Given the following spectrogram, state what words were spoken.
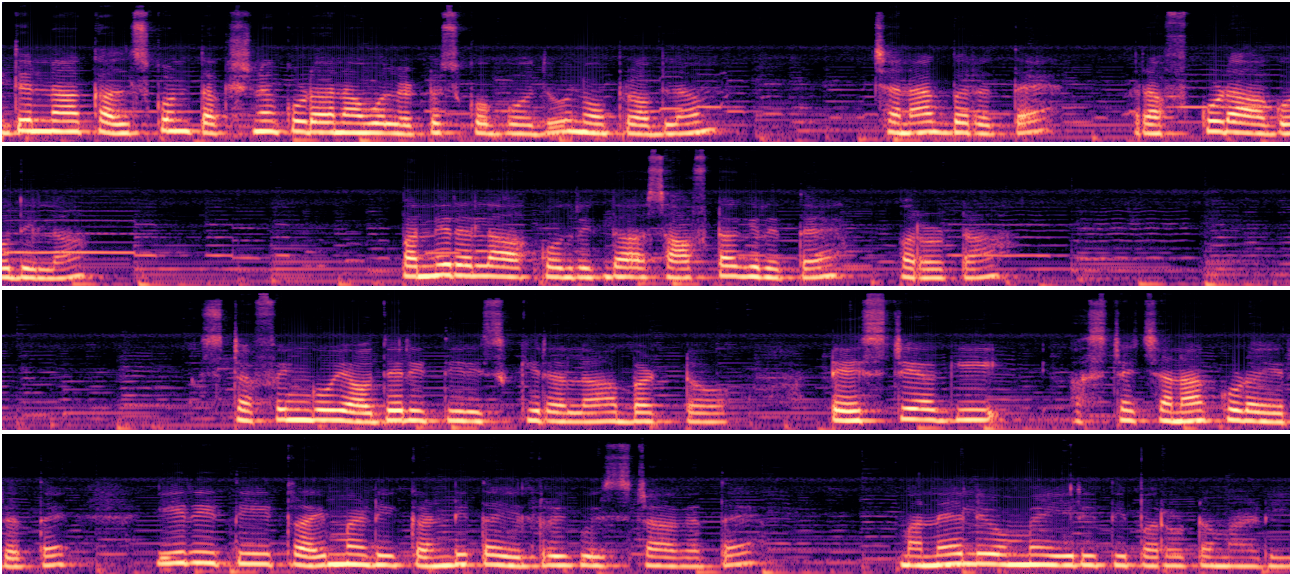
ಇದನ್ನು ಕಲಿಸ್ಕೊಂಡ ತಕ್ಷಣ ಕೂಡ ನಾವು ಲಟ್ಟಿಸ್ಕೋಬೋದು ನೋ ಪ್ರಾಬ್ಲಮ್ ಚೆನ್ನಾಗಿ ಬರುತ್ತೆ ರಫ್ ಕೂಡ ಆಗೋದಿಲ್ಲ. ಪನ್ನೀರೆಲ್ಲ ಹಾಕೋದ್ರಿಂದ ಸಾಫ್ಟಾಗಿರುತ್ತೆ ಪರೋಟ. ಸ್ಟಫಿಂಗು ಯಾವುದೇ ರೀತಿ ರಿಸ್ಕ್ ಇರಲ್ಲ ಬಟ್ ಟೇಸ್ಟಿಯಾಗಿ ಅಷ್ಟೇ ಚೆನ್ನಾಗಿ ಕೂಡ ಇರುತ್ತೆ. ಈ ರೀತಿ ಟ್ರೈ ಮಾಡಿ ಖಂಡಿತ ಎಲ್ರಿಗೂ ಇಷ್ಟ ಆಗುತ್ತೆ. ಮನೆಯಲ್ಲಿ ಒಮ್ಮೆ ಈ ರೀತಿ ಪರೋಟ ಮಾಡಿ.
